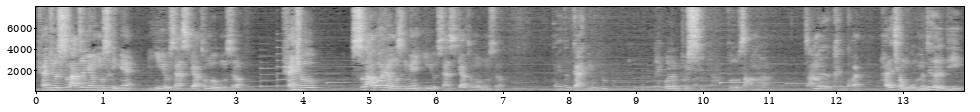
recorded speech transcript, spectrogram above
全球十大证券公司里面已经有三十家中国公司了，全球十大保险公司里面已经有三十家中国公司了。大家都感觉有美国人不行啊，不如咱们啊，咱们很快。还像我们这个离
